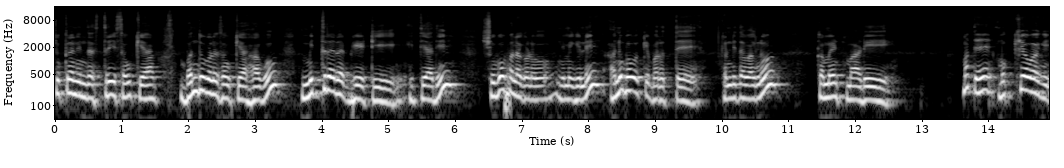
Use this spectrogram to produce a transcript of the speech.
ಶುಕ್ರನಿಂದ ಸ್ತ್ರೀ ಸೌಖ್ಯ, ಬಂಧುಗಳ ಸೌಖ್ಯ ಹಾಗೂ ಮಿತ್ರರ ಭೇಟಿ ಇತ್ಯಾದಿ ಶುಭ ಫಲಗಳು ನಿಮಗಿಲ್ಲಿ ಅನುಭವಕ್ಕೆ ಬರುತ್ತೆ. ಖಂಡಿತವಾಗಲೂ ಕಮೆಂಟ್ ಮಾಡಿ. ಮತ್ತು ಮುಖ್ಯವಾಗಿ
